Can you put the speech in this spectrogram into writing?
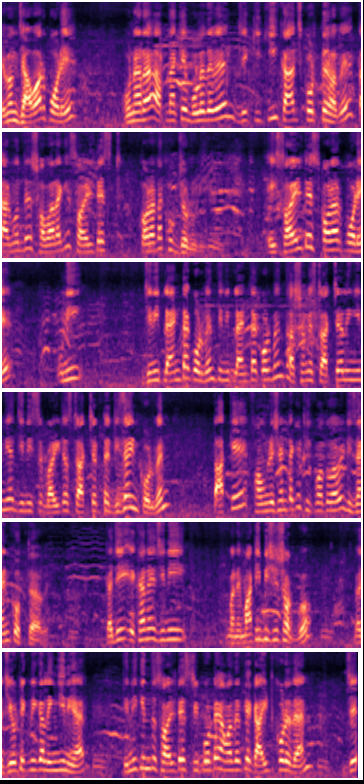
এবং যাওয়ার পরে ওনারা আপনাকে বলে দেবেন যে কি কি কাজ করতে হবে, তার মধ্যে সবার আগে সয়েল টেস্ট করাটা খুব জরুরি। এই সয়েল টেস্ট করার পরে উনি যিনি প্ল্যানটা করবেন, তিনি প্ল্যানটা করবেন, তার সঙ্গে স্ট্রাকচারাল ইঞ্জিনিয়ার যিনি বাড়িটা স্ট্রাকচারটা ডিজাইন করবেন, তাকে ফাউন্ডেশনটাকে ঠিকমতোভাবে ডিজাইন করতে হবে। কাজেই এখানে যিনি মানে মাটি বিশেষজ্ঞ বা জিওটেকনিক্যাল ইঞ্জিনিয়ার তিনি কিন্তু সয়েল টেস্ট রিপোর্টে আমাদেরকে গাইড করে দেন যে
